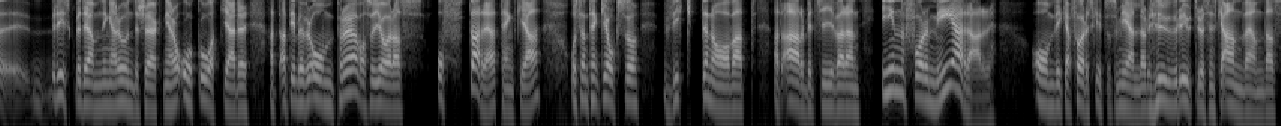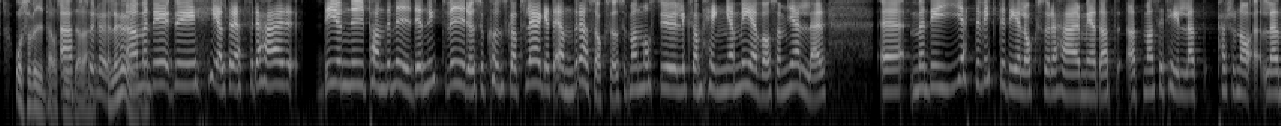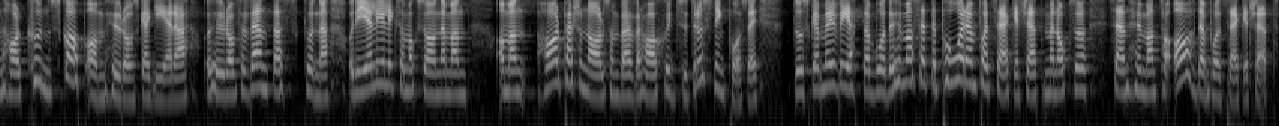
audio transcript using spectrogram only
riskbedömningar, undersökningar och åtgärder, att, att det behöver omprövas och göras oftare, tänker jag. Och sen tänker jag också vikten av att, att arbetsgivaren informerar om vilka föreskrifter som gäller, hur utrustning ska användas och så vidare. Och så vidare. Absolut. Eller hur? Ja, men det, det är helt rätt, för det här det är ju en ny pandemi, det är ett nytt virus och kunskapsläget ändras också, så man måste ju liksom hänga med vad som gäller. Eh, men det är en jätteviktig del också det här med att, att man ser till att personalen har kunskap om hur de ska agera och hur de förväntas kunna. Och det gäller ju liksom också när man, om man har personal som behöver ha skyddsutrustning på sig, då ska man ju veta både hur man sätter på den på ett säkert sätt, men också sen hur man tar av den på ett säkert sätt.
